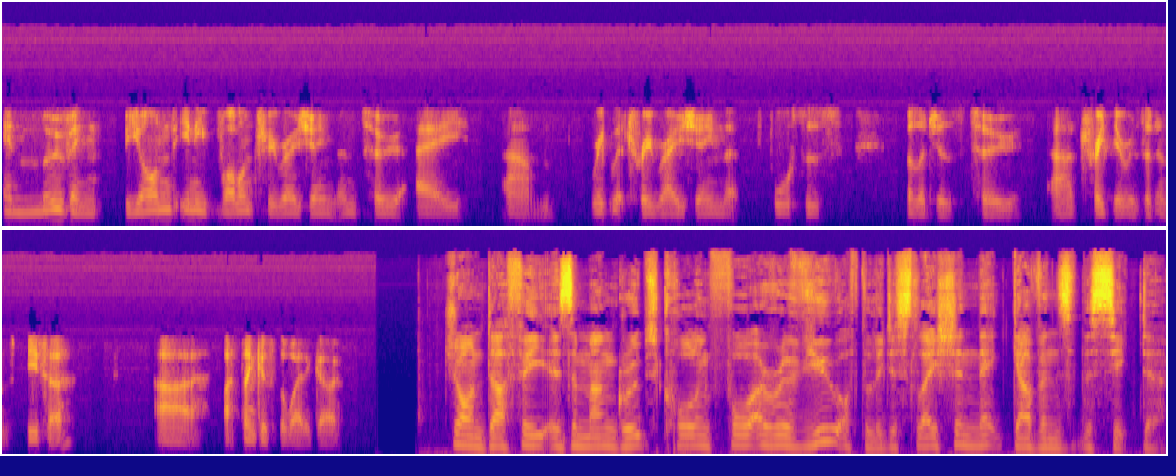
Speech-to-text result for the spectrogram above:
and moving beyond any voluntary regime into a um, regulatory regime that forces villages to uh, treat their residents better, uh, I think is the way to go. Jon Duffy is among groups calling for a review of the legislation that governs the sector.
